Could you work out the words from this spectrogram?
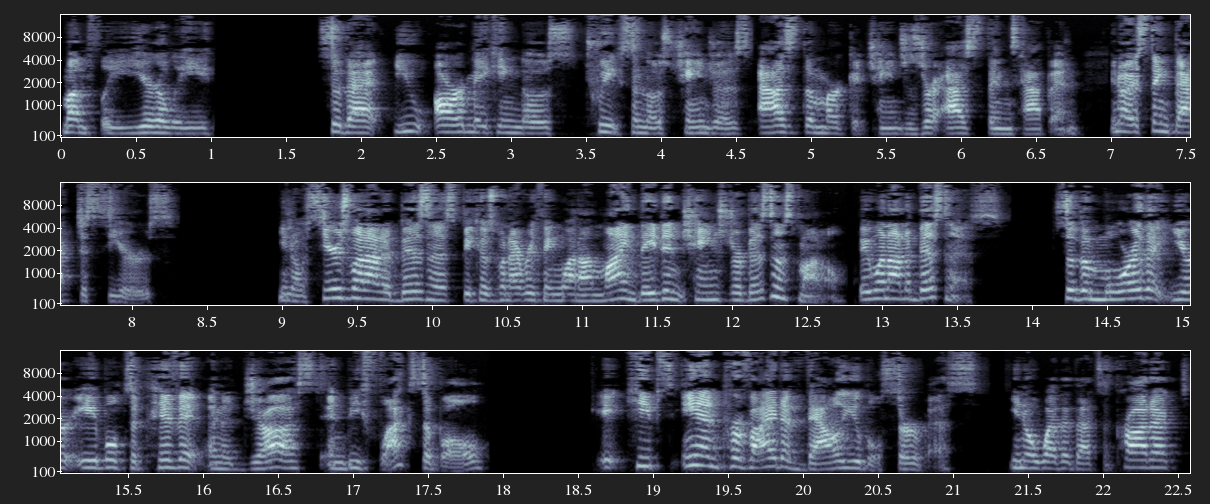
monthly yearly so that you are making those tweaks and those changes as the market changes or as things happen. You know, I just think back to Sears. You know, Sears went out of business because when everything went online, they didn't change their business model. They went out of business. So the more that you're able to pivot and adjust and be flexible, it keeps and provide a valuable service. You know, whether that's a product,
